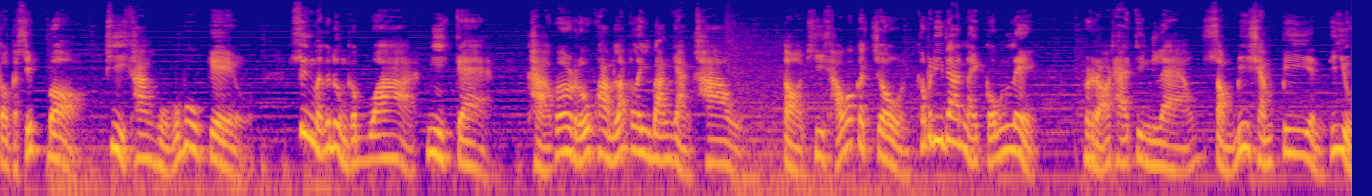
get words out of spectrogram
ก็กระซิบบอกที่ข้างหูของบูเกล ซึ่งมันก็ดุ่มกับว่านีแกนเขาวก็รู้ความลับอะไรบางอย่างเข้า ตอนที่เขาก็กระโจนเข้าไปที่ด้านในกงเหล็กเพราะแท้จริงแล้วซอมบี้แชมเปี้ยนที่อยู่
